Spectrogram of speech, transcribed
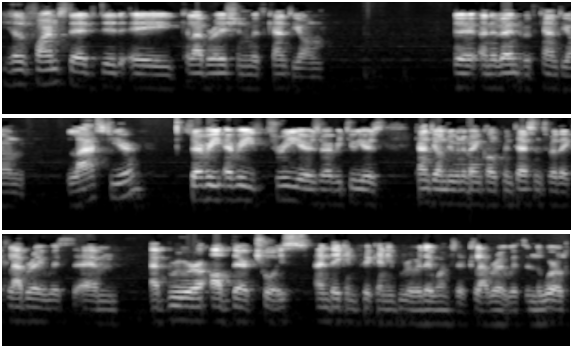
Hill Farmstead did a collaboration with Cantillon, uh, an event with Cantillon last year. So every every three years or every two years, Cantillon do an event called Quintessence where they collaborate with um, a brewer of their choice, and they can pick any brewer they want to collaborate with in the world.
